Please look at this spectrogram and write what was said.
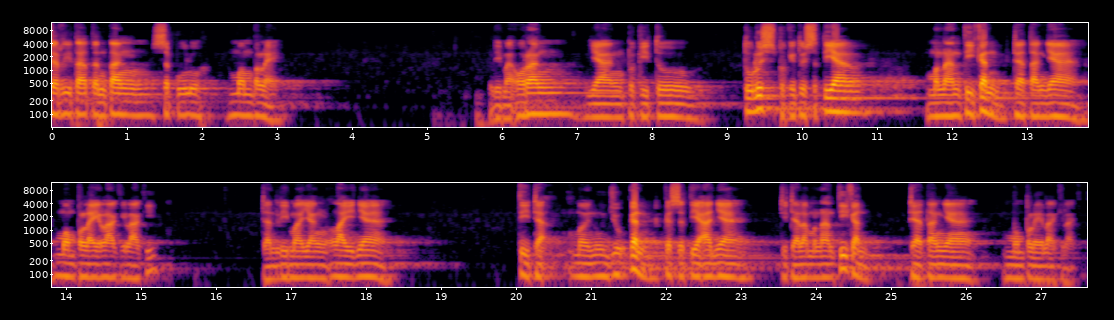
cerita tentang sepuluh mempelai. Lima orang yang begitu tulus, begitu setia menantikan datangnya mempelai laki-laki dan lima yang lainnya tidak menunjukkan kesetiaannya di dalam menantikan datangnya mempelai laki-laki.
